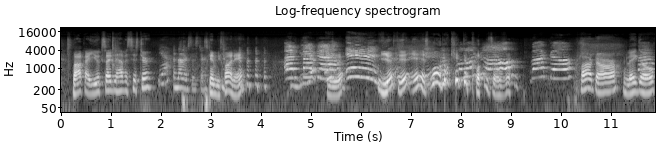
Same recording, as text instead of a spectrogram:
Malachi, you excited to have a sister? Yeah. Another sister. It's gonna be fun, eh? I'm Yeah. Yes, it is. Whoa, don't kick the clothes over. Bardo, Lego,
